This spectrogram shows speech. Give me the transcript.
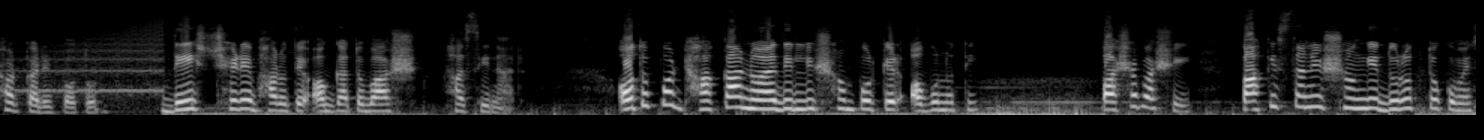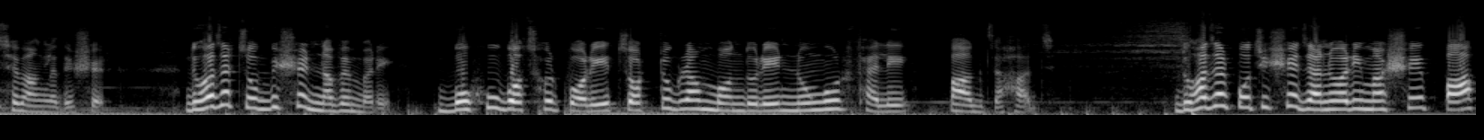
সরকারের পতন। দেশ ছেড়ে ভারতে অজ্ঞাতবাস হাসিনার। অতঃপর ঢাকা, নয়াদিল্লির সম্পর্কের অবনতি। পাশাপাশি পাকিস্তানের সঙ্গে দূরত্ব কমেছে বাংলাদেশের। দু হাজার নভেম্বরে বহু বছর পরে চট্টগ্রাম বন্দরে নোঙর ফেলে পাক জাহাজ। দু জানুয়ারি মাসে পাক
